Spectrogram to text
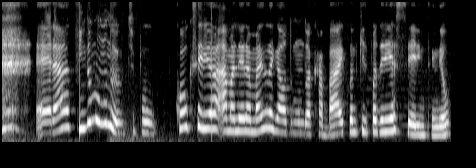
era fim do mundo. Tipo, qual que seria a maneira mais legal do mundo acabar e quando que ele poderia ser, entendeu?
